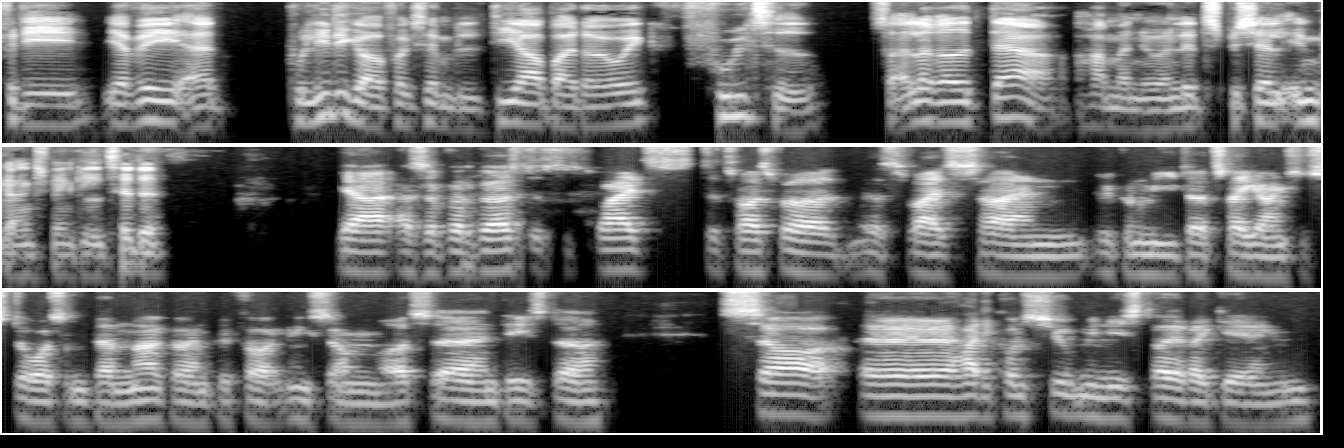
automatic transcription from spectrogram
Fordi jeg ved, at politikere for eksempel, de arbejder jo ikke fuldtid, så allerede der har man jo en lidt speciel indgangsvinkel til det. Ja, altså for det første, så Schweiz, til trods for, at Schweiz har en økonomi, der er tre gange så stor som Danmark, og en befolkning, som også er en del større, så øh, har de kun syv ministre i regeringen,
